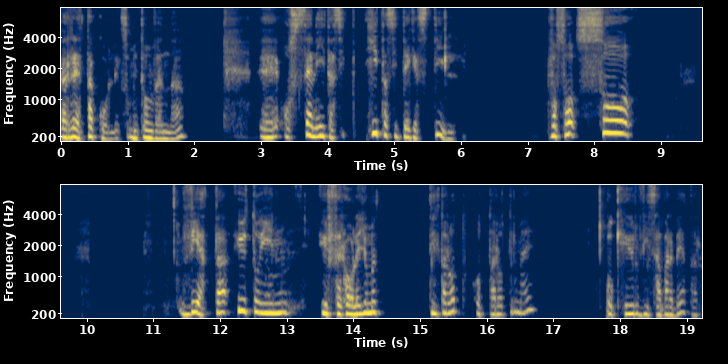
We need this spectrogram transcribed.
rätta kort, liksom, inte omvända. Eh, och sen hitta sitt, hitta sitt eget stil. Var så, så veta ut och in hur förhåller jag mig till tarot och tarot till mig. Och hur vi samarbetar.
